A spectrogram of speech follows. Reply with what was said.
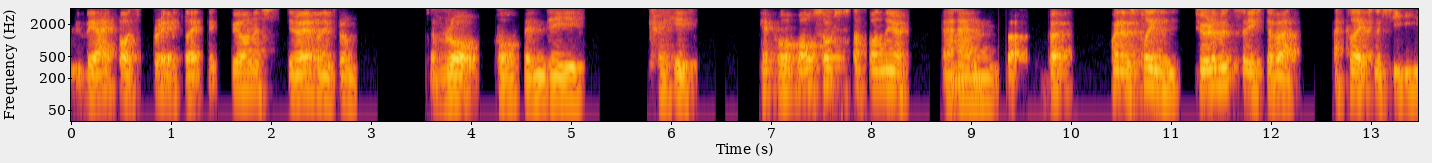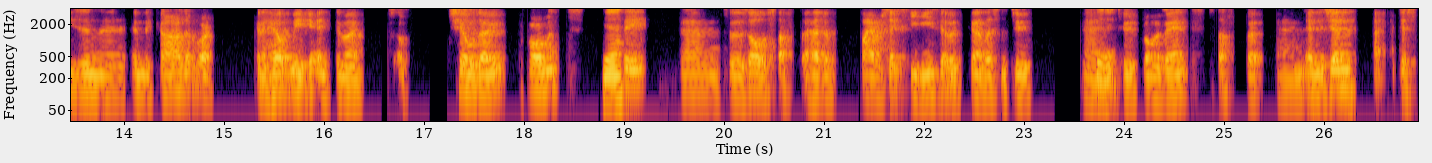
the iPod's pretty eclectic, to be honest. You know, everything from sort of rock, pop, indie, cricket, hip hop, all sorts of stuff on there. Um, but but when I was playing tournaments, I used to have a, a collection of CDs in the in the car that were going to help me get into my sort of chilled out performance yeah. state. Um, so there's all the stuff that I had five or six CDs that would kind of listen to um, yeah. to from events and stuff. But um, in the gym, I just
